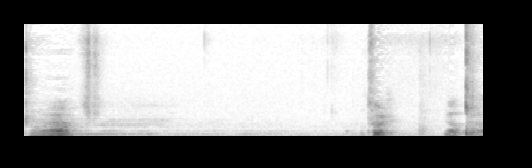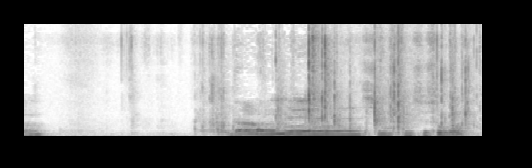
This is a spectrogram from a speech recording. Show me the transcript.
하나, 둘, 넣고요. 그 다음에 심층수 소금.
